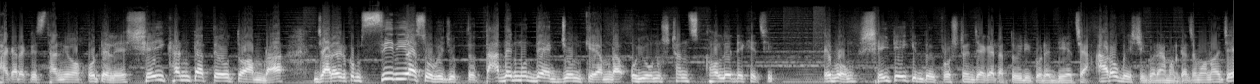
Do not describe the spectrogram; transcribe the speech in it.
ঢাকার একটি স্থানীয় হোটেলে, সেইখানটাতেও তো আমরা, যারা এরকম সিরিয়াস অভিযুক্ত, তাদের মধ্যে একজনকে আমরা ওই অনুষ্ঠান স্থলে দেখেছি। এবং সেইটাই কিন্তু ওই প্রশ্নের জায়গাটা তৈরি করে দিয়েছে। আরও বেশি করে আমার কাছে মনে হয় যে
